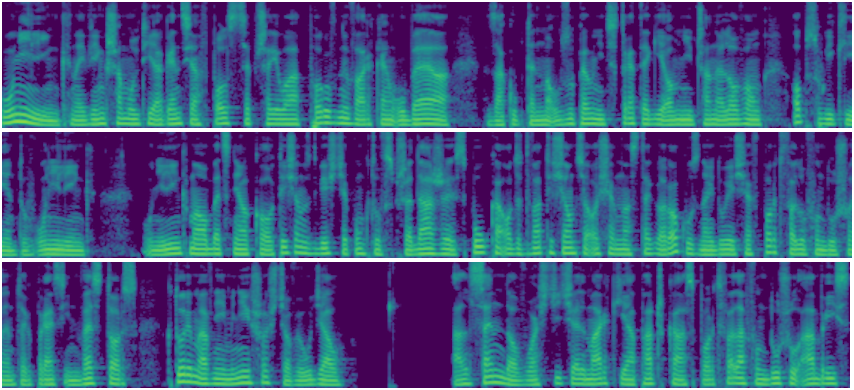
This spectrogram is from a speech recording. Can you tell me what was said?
Unilink, największa multiagencja w Polsce, przejęła porównywarkę UBA. Zakup ten ma uzupełnić strategię omnichannelową obsługi klientów Unilink. Unilink ma obecnie około 1200 punktów sprzedaży. Spółka od 2018 roku znajduje się w portfelu funduszu Enterprise Investors, który ma w niej mniejszościowy udział. Alsendo, właściciel marki Apaczka z portfela funduszu Abris,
